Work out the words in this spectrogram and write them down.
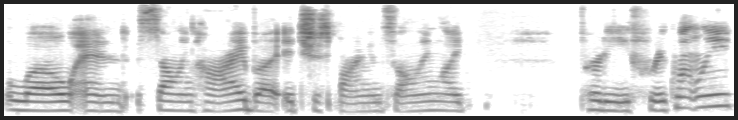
low and selling high, but it's just buying and selling like pretty frequently.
